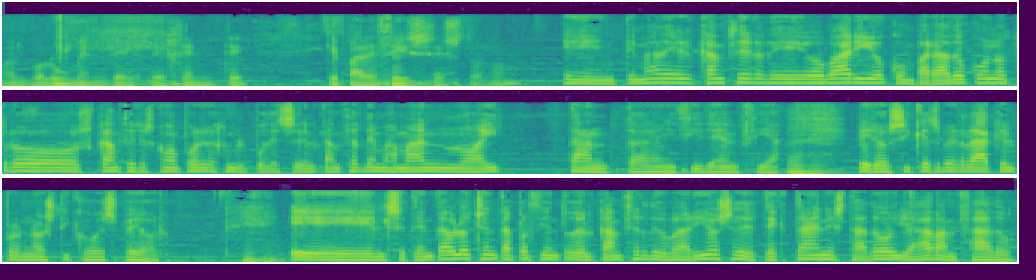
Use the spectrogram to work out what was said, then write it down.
¿no? El volumen de, de gente que padecéis esto, ¿no? En tema del cáncer de ovario, comparado con otros cánceres, como por ejemplo puede ser el cáncer de mama, no hay tanta incidencia. Pero sí que es verdad que el pronóstico es peor. Eh, el 70 o el 80% del cáncer de ovario se detecta en estado ya avanzado.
